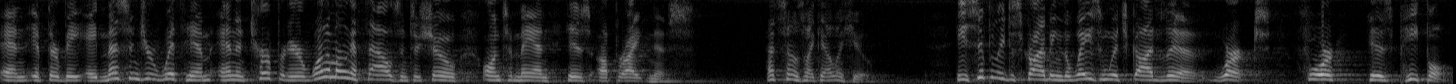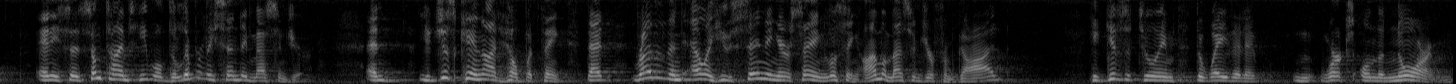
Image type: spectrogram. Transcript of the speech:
And if there be a messenger with him, an interpreter, one among a thousand to show unto man his uprightness. That sounds like Elihu. He's simply describing the ways in which God live, works for his people. And he says sometimes he will deliberately send a messenger. And you just cannot help but think that rather than Elihu sending there saying, Listen, I'm a messenger from God, he gives it to him the way that it works on the norm.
